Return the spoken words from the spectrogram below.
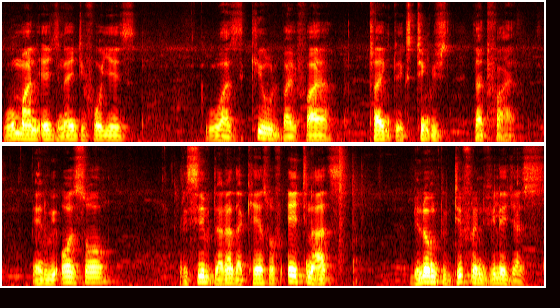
woman aged 94 years who was killed by fire trying to extinguish that fire. And we also received another case of eight nuts belonging to different villages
